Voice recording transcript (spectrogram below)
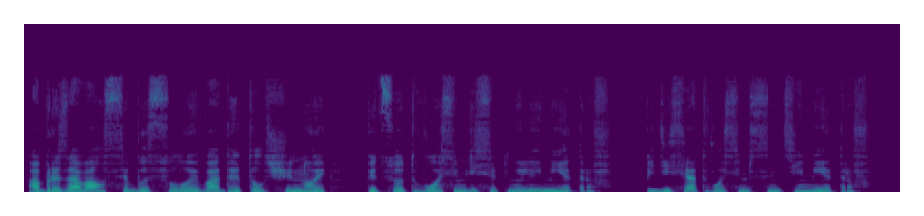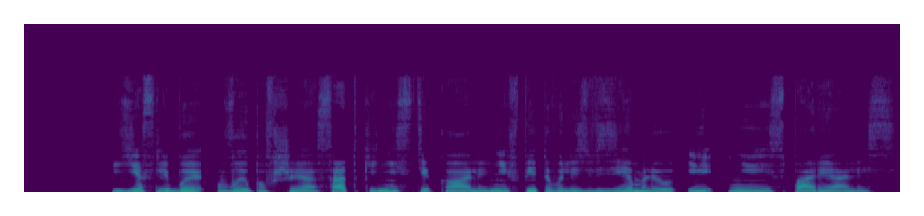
образовался бы слой воды толщиной 580 мм, 58 сантиметров, если бы выпавшие осадки не стекали, не впитывались в землю и не испарялись.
